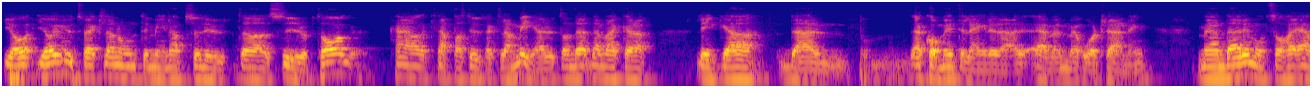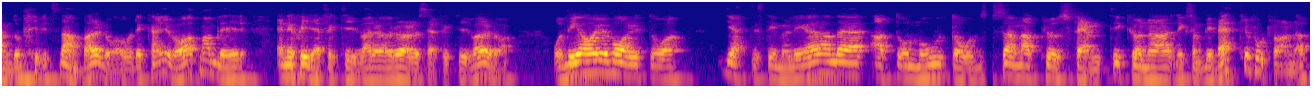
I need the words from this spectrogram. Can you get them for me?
jag, jag utvecklar nog inte min absoluta syreupptag kan jag knappast utveckla mer utan den, den verkar ligga där. Jag kommer inte längre där även med hård träning. Men däremot så har jag ändå blivit snabbare då och det kan ju vara att man blir energieffektivare och rörelseeffektivare då. Och det har ju varit då jättestimulerande att då mot oddsen att plus 50 kunna liksom bli bättre fortfarande.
